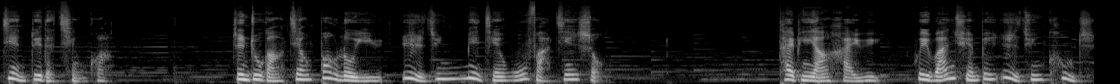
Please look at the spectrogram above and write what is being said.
舰队的情况。珍珠港将暴露于日军面前，无法坚守。太平洋海域会完全被日军控制，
